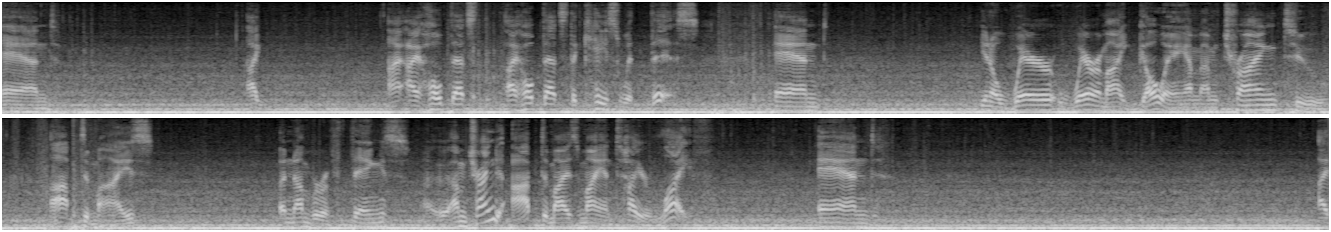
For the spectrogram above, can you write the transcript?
And I, I, I hope that's I hope that's the case with this. And you know where where am I going? I'm, I'm trying to optimize a number of things. I'm trying to optimize my entire life. And I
